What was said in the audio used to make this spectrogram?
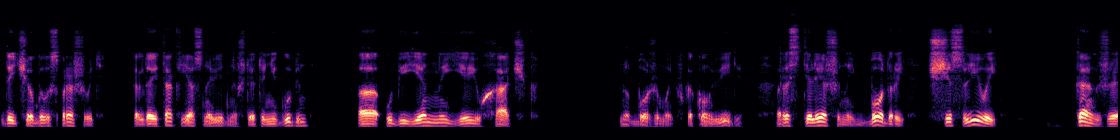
Да и чего было спрашивать, когда и так ясно видно, что это не Губин, а убиенный ею хачик. Но, боже мой, в каком виде! Растелешенный, бодрый, счастливый! Как же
